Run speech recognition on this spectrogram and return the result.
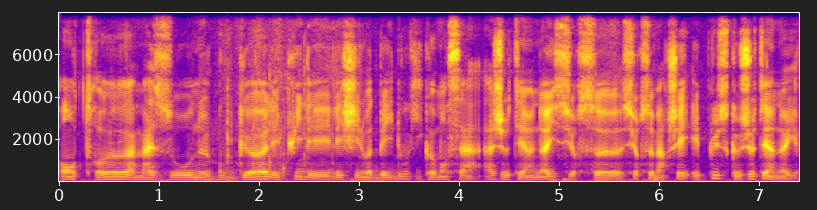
entre Amazon, Google et puis les, Chinois de Beidou qui commencent à, jeter un œil sur ce, sur ce marché et plus que jeter un œil.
